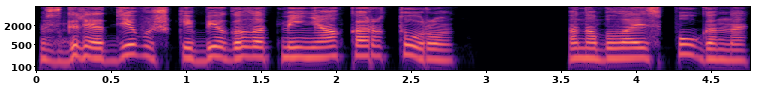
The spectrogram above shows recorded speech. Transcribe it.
Взгляд девушки бегал от меня к Артуру. Она была испугана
